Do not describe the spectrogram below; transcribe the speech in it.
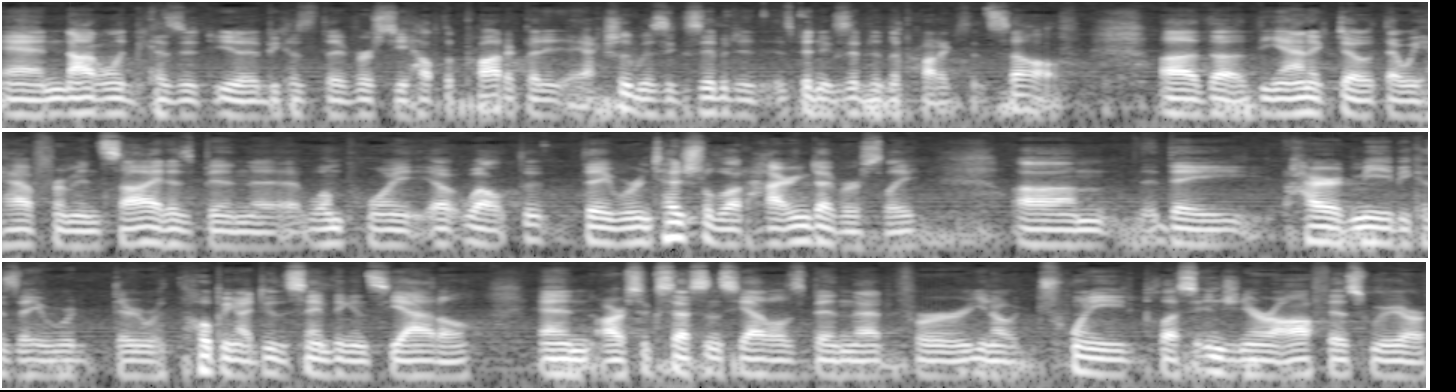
and not only because it, you know, because diversity helped the product, but it actually was exhibited. It's been exhibited in the product itself. Uh, the the anecdote that we have from inside has been at one point, uh, well, th- they were intentional about hiring diversely. Um, they hired me because they were they were hoping I'd do the same thing in Seattle. And our success in Seattle has been that for you know 20 plus engineer office, we are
